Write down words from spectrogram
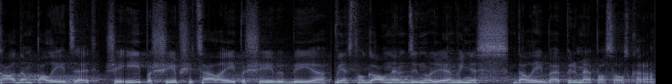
kādam palīdzēt. Šī īpašība, šī cēlā īpašība bija viens no galvenajiem dzinuļiem viņas dalībai Pirmajā pasaules karā.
